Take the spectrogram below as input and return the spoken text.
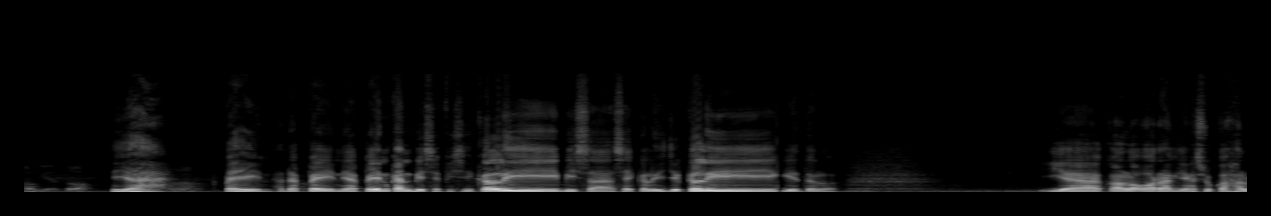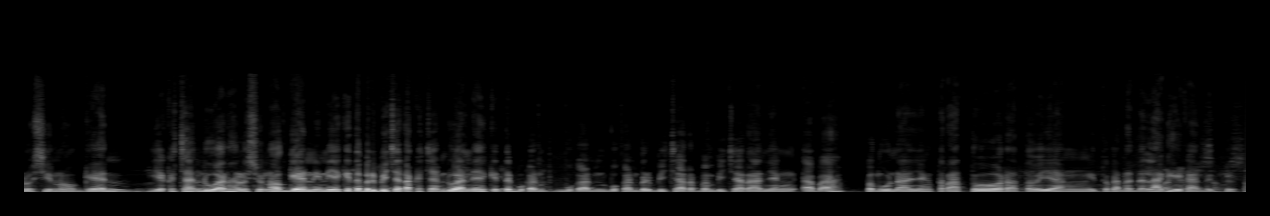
Oh gitu. Iya, Ah. pain, ada pain. Ya pain kan bisa physically, bisa psychologically gitu loh. Ya kalau orang yang suka halusinogen, ya kecanduan halusinogen ini ya kita berbicara kecanduan ya, kita bukan bukan bukan berbicara pembicaraan yang apa penggunaan yang teratur atau yang itu kan ada lagi kan itu. Gitu.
